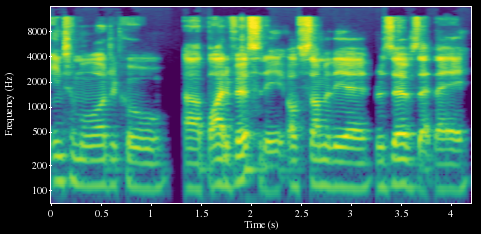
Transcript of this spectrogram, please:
entomological uh, biodiversity of some of their reserves that they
